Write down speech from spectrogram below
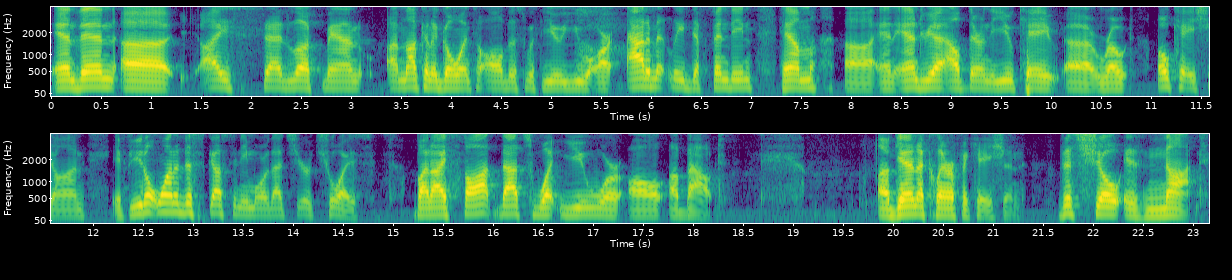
And then uh, I said, Look, man, I'm not going to go into all this with you. You are adamantly defending him. Uh, and Andrea out there in the UK uh, wrote, Okay, Shawn, if you don't want to discuss anymore, that's your choice. But I thought that's what you were all about. Again, a clarification. This show is not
